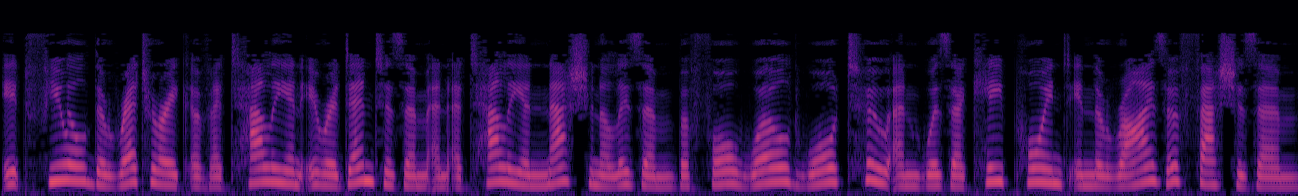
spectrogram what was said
It fueled the rhetoric of Italian irredentism and Italian nationalism before World War II and was a key point in the rise of fascism.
